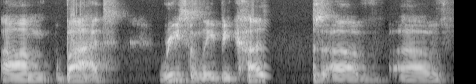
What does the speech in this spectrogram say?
Um, but recently because of of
